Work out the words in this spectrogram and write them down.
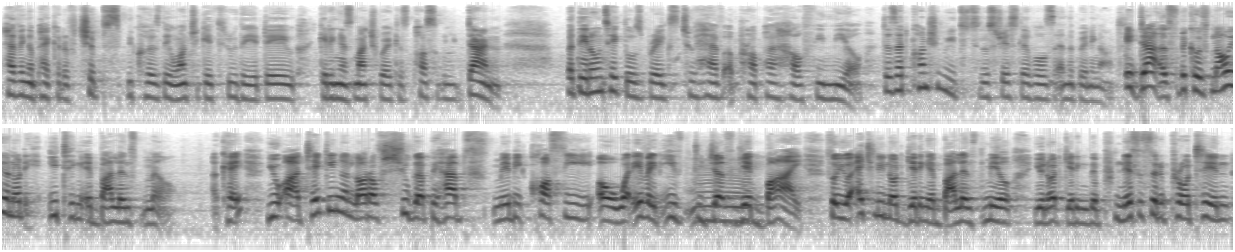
having a packet of chips because they want to get through their day, getting as much work as possible done. But they don't take those breaks to have a proper healthy meal. Does that contribute to the stress levels and the burning out? It does because now you're not eating a balanced meal okay? You are taking a lot of sugar perhaps maybe coffee or whatever it is to mm. just get by. So you're actually not getting a balanced meal. You're not getting the necessary protein.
